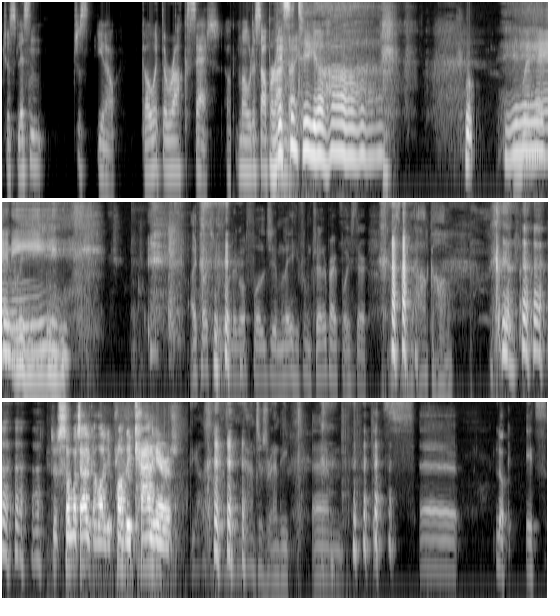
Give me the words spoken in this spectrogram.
just listen, just you know, go with the rock set of modus operandi. Listen to your heart. When he- I thought you were going to go full Jim Lahey from Trailer Park Boys there. Listen to alcohol. There's so much alcohol, you probably can hear it. The answers, Randy. Um, it's uh, look, it's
